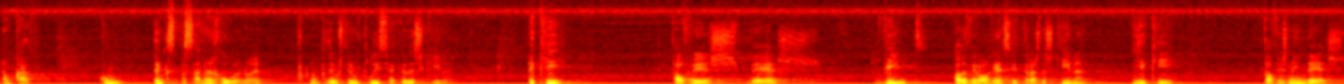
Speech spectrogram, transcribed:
É um bocado como tem que se passar na rua, não é? Porque não podemos ter um polícia a cada esquina. Aqui, talvez 10, 20, pode haver alguém a sair de trás da esquina, e aqui, talvez nem 10,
